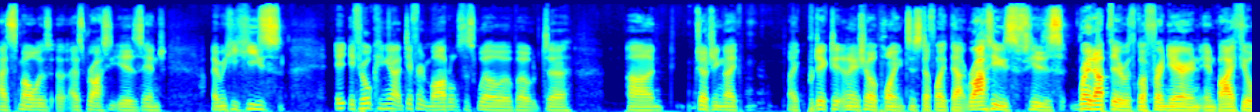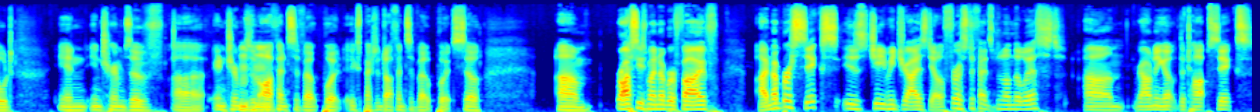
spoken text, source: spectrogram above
as small as as Rossi is. And I mean, he, he's if you're looking at different models as well about uh, uh, judging like like predicted NHL points and stuff like that, Rossi's his right up there with Lafreniere and, and Byfield in in terms of uh, in terms Mhm. of offensive output, expected offensive output. So um, Rossi's my number five. Uh, number six is Jamie Drysdale, first defenseman on the list, um, rounding out the top six.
